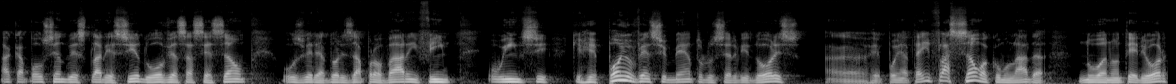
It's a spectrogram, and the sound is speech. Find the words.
acabou sendo esclarecido. Houve essa sessão, os vereadores aprovaram, enfim, o índice que repõe o vencimento dos servidores, uh, repõe até a inflação acumulada no ano anterior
